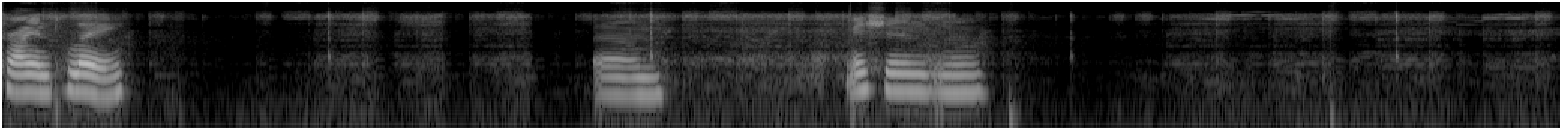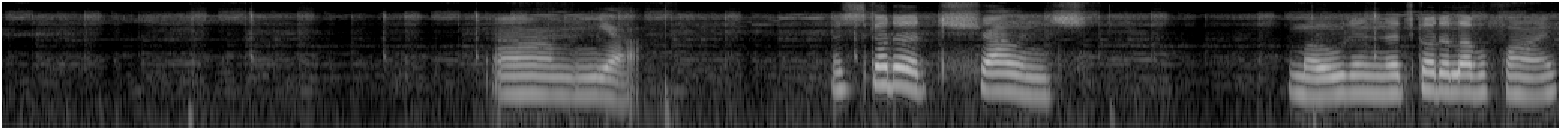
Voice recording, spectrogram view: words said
try and play. Um, missions, no. Um, yeah. Let's go to challenge mode and let's go to level 5.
